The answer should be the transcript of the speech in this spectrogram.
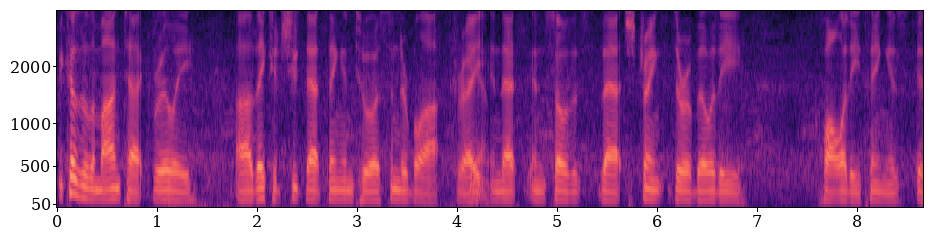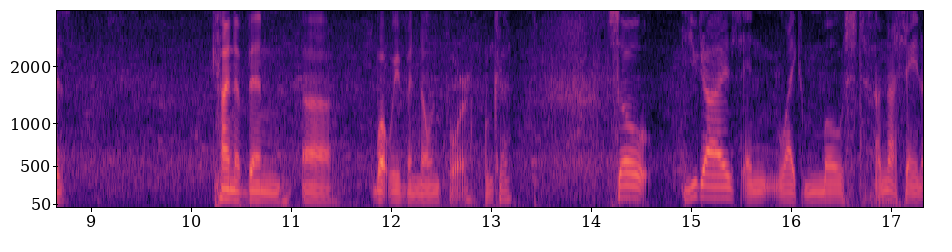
because of the Montec, really. uh, they could shoot that thing into a cinder block, right? Yeah. And that and so that, that strength, durability, quality thing is is kind of been uh, what we've been known for. Okay. So you guys, and like most, I'm not saying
